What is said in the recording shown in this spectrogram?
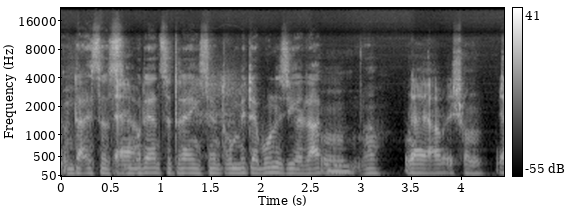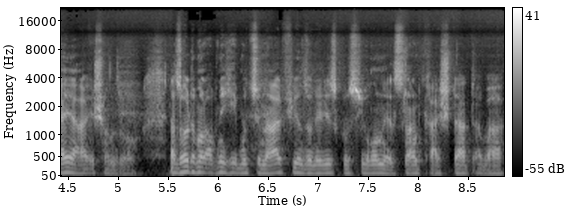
Und da ist das ja, modernste Trainingszentrum mit der Bundesliga Latten. Mhm. Ne? Ja, ja, ist schon, ja, ja, ist schon so. Da sollte man auch nicht emotional führen, so eine Diskussion jetzt Landkreis, Stadt, aber.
